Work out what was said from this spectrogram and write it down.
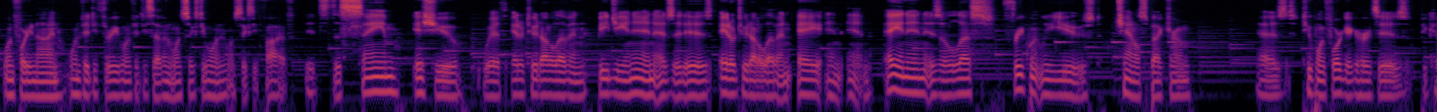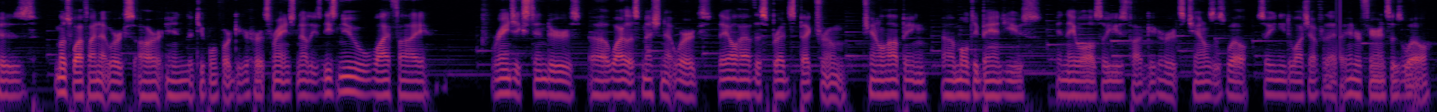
149, 153, 157, 161, and 165. It's the same issue with 802.11 BG and N as it is 802.11 A and N. A and N is a less frequently used channel spectrum as 2.4 gigahertz is because most Wi-Fi networks are in the 2.4 gigahertz range. Now these these new Wi-Fi range extenders, uh, wireless mesh networks, they all have the spread spectrum, channel hopping, uh, multi-band use, and they will also use 5 gigahertz channels as well. So you need to watch out for that interference as well.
